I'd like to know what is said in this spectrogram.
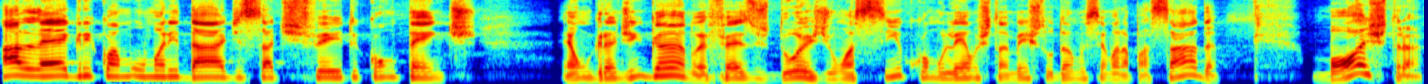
alegre com a humanidade, satisfeito e contente é um grande engano. Efésios 2, de 1 a 5, como lemos também, estudamos semana passada, mostra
